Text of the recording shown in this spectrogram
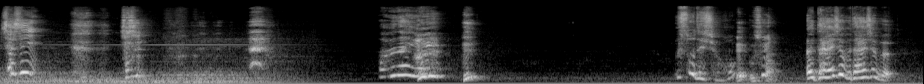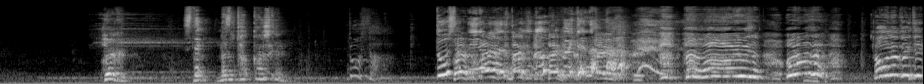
写真！写真。危ないよしょ？え嘘やん。え大丈夫大丈夫。早く。捨て。何達観してんの。どうした？って言いながらどっちどっち向いてんだなんかああやばいやばいあなんかいてる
